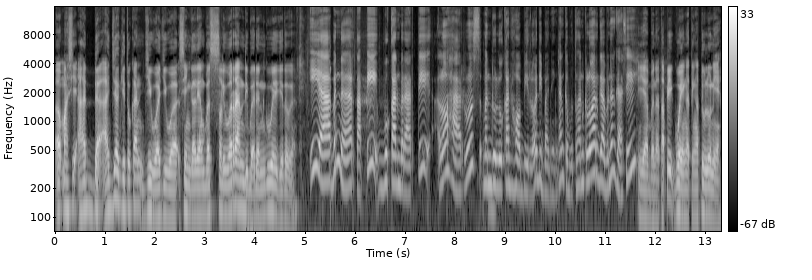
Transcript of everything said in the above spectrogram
eh, masih ada aja gitu kan jiwa-jiwa single yang berseliweran di badan gue gitu kan. Iya, bener. Tapi bukan berarti lo harus mendulukan hobi lo dibandingkan kebutuhan keluarga, bener gak sih? Iya bener. Tapi gue inget-inget dulu nih ya.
